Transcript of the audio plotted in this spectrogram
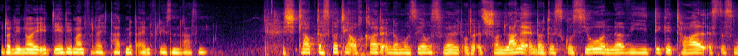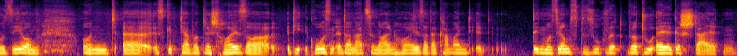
oder die neue Idee, die man vielleicht hat, mit einfließen lassen. Ich glaube, das wird ja auch gerade in der Museumswelt oder ist schon lange in der Diskussion, ne, wie digital ist das Museum. Und äh, es gibt ja wirklich Häuser, die großen internationalen Häuser, da kann man den Museumsbesuch wird virtuell gestalten.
